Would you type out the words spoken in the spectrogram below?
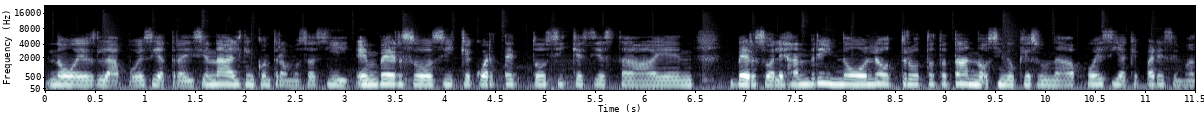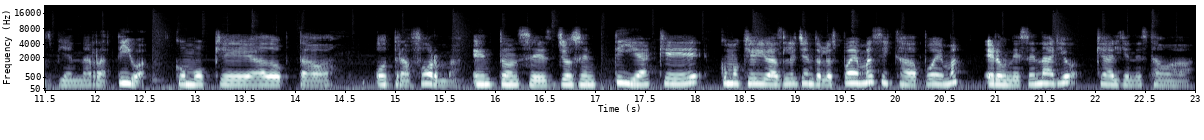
no es la poesía tradicional que encontramos así en versos y que cuartetos y que si está en verso alejandrino, lo otro, ta, ta, ta, no, sino que es una poesía que parece más bien narrativa, como que adopta otra forma. Entonces yo sentía que como que ibas leyendo los poemas y cada poema era un escenario que alguien estaba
